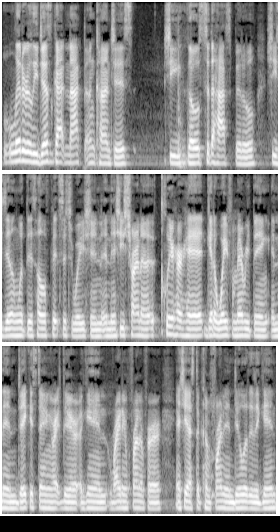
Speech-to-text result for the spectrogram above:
literally just got knocked unconscious. She goes to the hospital. She's dealing with this whole fit situation, and then she's trying to clear her head, get away from everything, and then Jake is standing right there again, right in front of her, and she has to confront it and deal with it again.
